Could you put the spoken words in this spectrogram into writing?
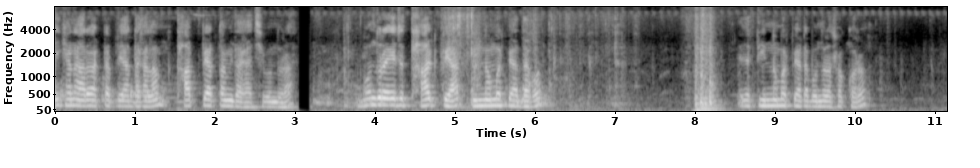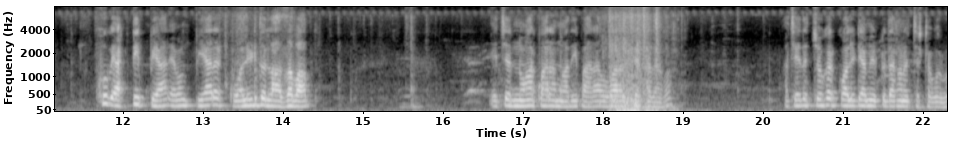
এইখানে আরও একটা পেয়ার দেখালাম। থার্ড পেয়ারটা আমি দেখাচ্ছি, বন্ধুরা। বন্ধুরা, এই যে থার্ড পেয়ার তিন নম্বর পেয়ার দেখো। এই যে তিন নম্বর পেয়ারটা বন্ধুরা, শখ করো। খুব অ্যাক্টিভ পেয়ার এবং পেয়ারের কোয়ালিটি তো লাজবাব। এর নোয়ার পাড়া, মাদি পাড়া ওভারঅল সেটটা দেখো। আচ্ছা এদের চোখের কোয়ালিটি আমি একটু দেখানোর চেষ্টা করব।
